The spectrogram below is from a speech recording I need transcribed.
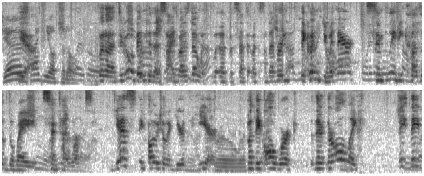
just Yeah. like Ryotaro. But uh, to go a bit into the science about this though, with, with, with, Sentai, with the Sentai version, they couldn't do it there simply because of the way Sentai works. Yes, they follow each other year to year, but they all work. They're they're all like. They, they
